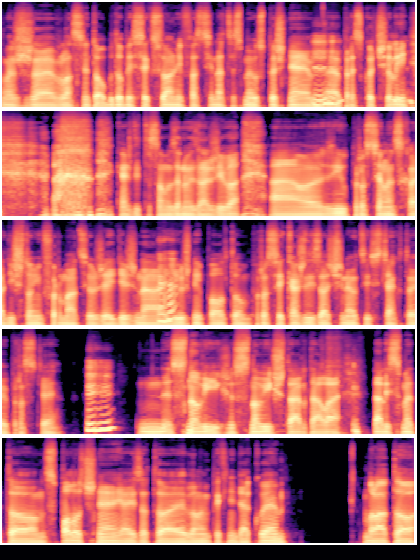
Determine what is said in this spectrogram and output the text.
že vlastne to obdobie sexuálnej fascinácie sme úspešne mm-hmm. preskočili. Každý to samozrejme zažíva a ju proste len schladíš tú informáciu, že ideš na uh-huh. južný pol, to proste každý začínajúci vzťah, to je proste mm-hmm. snový, snový štart, ale dali sme to spoločne, ja jej za to aj veľmi pekne ďakujem. Bola to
